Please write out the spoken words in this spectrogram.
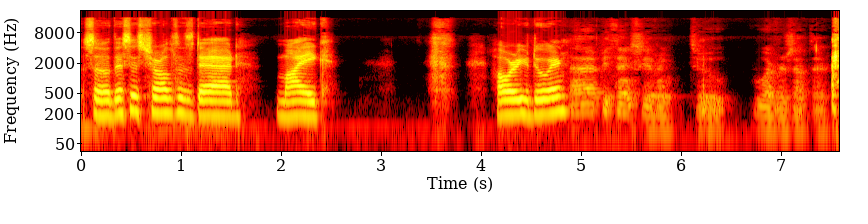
So this is Charles's dad, Mike. How are you doing? Happy Thanksgiving to whoever's out there.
